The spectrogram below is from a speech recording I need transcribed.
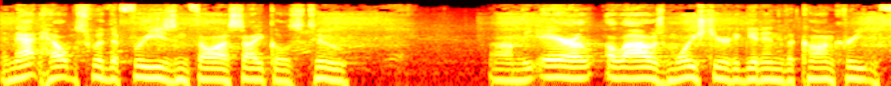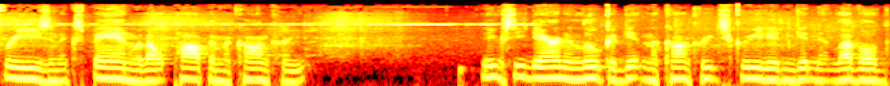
And that helps with the freeze and thaw cycles too. Um, the air allows moisture to get into the concrete and freeze and expand without popping the concrete. You can see Darren and are getting the concrete screeded and getting it leveled.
